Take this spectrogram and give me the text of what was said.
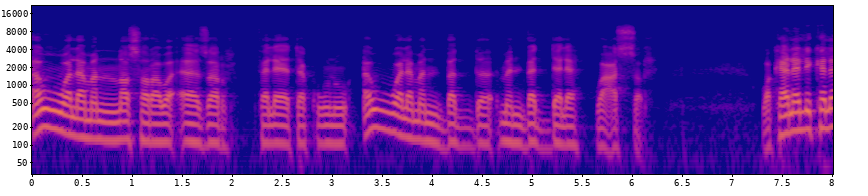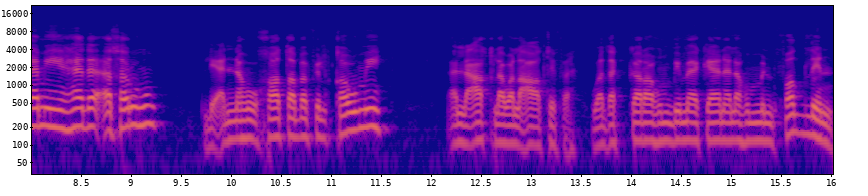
أول من نصر وآزر فلا تكونوا أول من بد من بدل وعسر. وكان لكلامه هذا أثره لأنه خاطب في القوم العقل والعاطفة وذكرهم بما كان لهم من فضل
